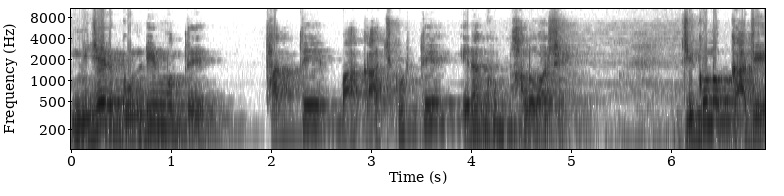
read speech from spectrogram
নিজের গণ্ডির মধ্যে থাকতে বা কাজ করতে এরা খুব ভালোবাসে। যে কোনো কাজে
